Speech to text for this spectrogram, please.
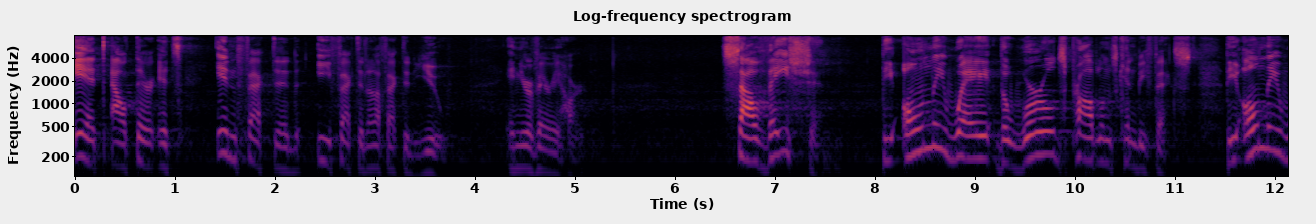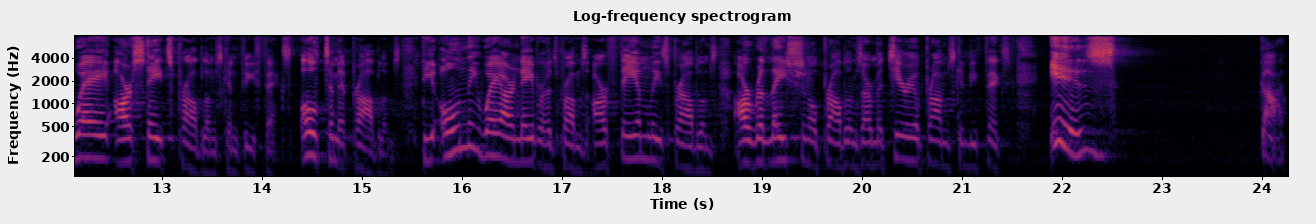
it out there, it's infected, effected, and affected you in your very heart. Salvation The only way the world's problems can be fixed, the only way our state's problems can be fixed, ultimate problems, the only way our neighborhood's problems, our family's problems, our relational problems, our material problems can be fixed is God.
